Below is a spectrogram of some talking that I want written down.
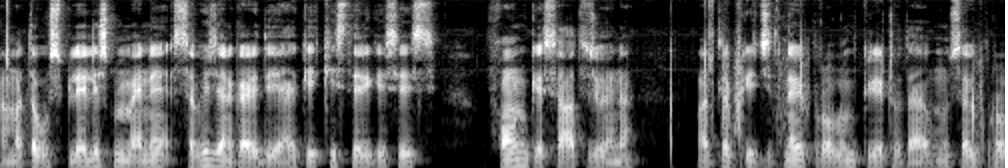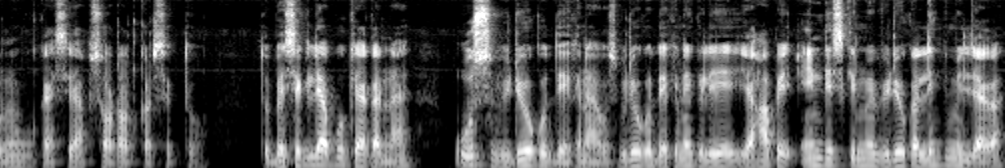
मतलब उस प्लेलिस्ट में मैंने सभी जानकारी दिया है कि किस तरीके से इस फ़ोन के साथ जो है ना मतलब कि जितना भी प्रॉब्लम क्रिएट होता है, उन सभी प्रॉब्लम को कैसे आप सॉर्ट आउट कर सकते हो। तो बेसिकली आपको क्या करना है, उस वीडियो को देखना है। उस वीडियो को देखने के लिए यहाँ पे इन स्क्रीन में वीडियो का लिंक मिल जाएगा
